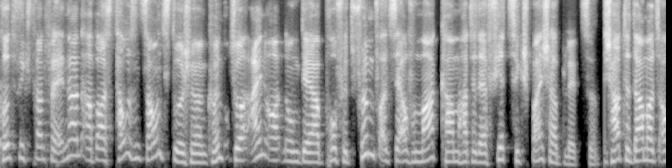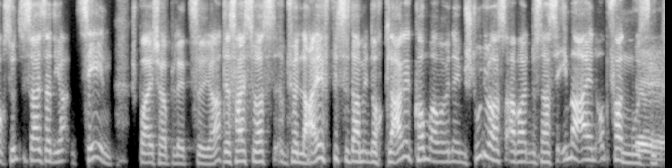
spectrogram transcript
konntest nichts dran verändern, aber hast 1000 Sounds Sounds durchhören könnt. Zur Einordnung, der Profit 5, als der auf den Markt kam, hatte der 40 Speicherplätze. Ich hatte damals auch Synthesizer, die hatten 10 Speicherplätze, ja. Das heißt, du hast für live bist du damit noch klargekommen, aber wenn du im Studio hast arbeiten müssen, hast du immer einen opfern müssen. Äh,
